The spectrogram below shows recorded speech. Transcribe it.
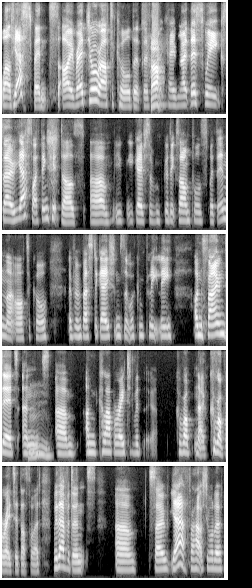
Well, yes, Vince. I read your article that, that came out this week. So, yes, I think it does. Um, you, you gave some good examples within that article of investigations that were completely unfounded and mm. um, uncollaborated with, uh, corrob- no, corroborated, that's the word, with evidence. Um, so yeah, perhaps you want to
